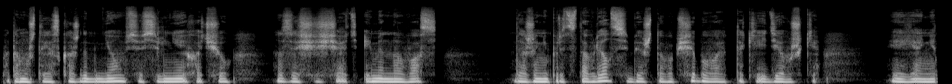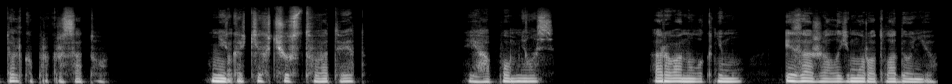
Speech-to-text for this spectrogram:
потому что я с каждым днем все сильнее хочу защищать именно вас. Даже не представлял себе, что вообще бывают такие девушки. И я не только про красоту. Никаких чувств в ответ. Я опомнилась, рванула к нему и зажала ему рот ладонью,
